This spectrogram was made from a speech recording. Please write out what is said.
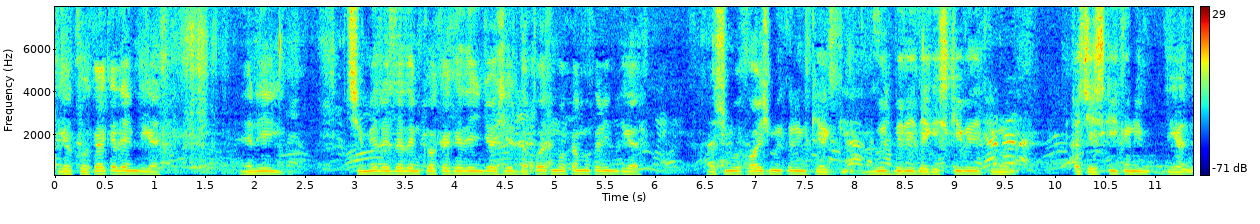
دیگه کوکه کردیم دیگه یعنی چی میره زدیم کوکه کردیم اینجا شیر دپوت موکم می‌کنیم دیگه از شما خواهش می‌کنیم که بود برید یک اسکی برید که ما اسکی کنیم. دیگه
